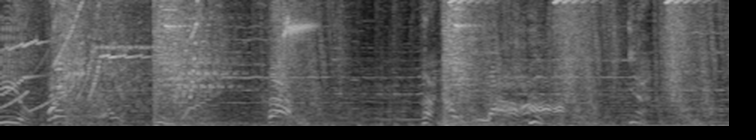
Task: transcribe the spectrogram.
Heal! Heal! Light!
